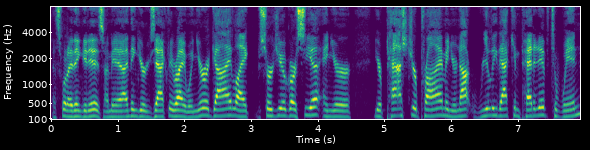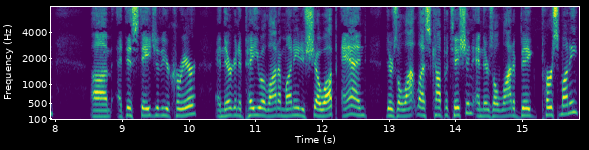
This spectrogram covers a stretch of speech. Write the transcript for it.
That's what I think it is. I mean, I think you're exactly right. When you're a guy like Sergio Garcia and you're you're past your prime and you're not really that competitive to win um, at this stage of your career, and they're going to pay you a lot of money to show up, and there's a lot less competition, and there's a lot of big purse money.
